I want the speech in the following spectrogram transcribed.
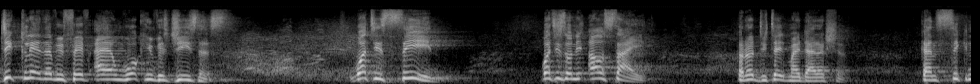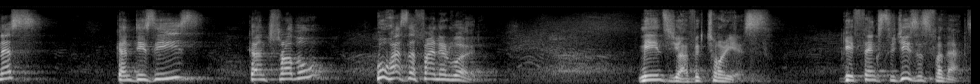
Declare that with faith, I am walking with Jesus. What is seen what is on the outside cannot dictate my direction. Can sickness, can disease, can trouble? Who has the final word? Means you are victorious. Give thanks to Jesus for that.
